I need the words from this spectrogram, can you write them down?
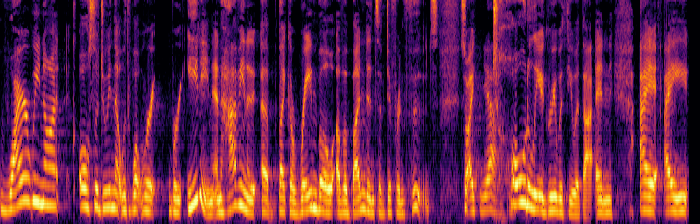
Why are we not also doing that with what we're we're eating and having a, a like a rainbow of abundance of different foods? So I Yeah. totally agree with you with that. And I I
